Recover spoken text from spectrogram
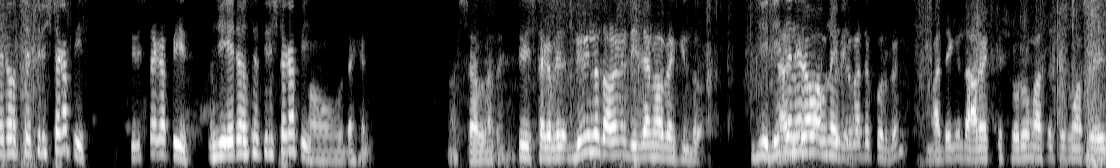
এটা হচ্ছে তিরিশ টাকা পিস তিরিশ টাকা পিস জি এটা হচ্ছে তিরিশ টাকা পিস ও দেখেন। মাশাআল্লাহ তিরিশ টাকা। বিভিন্ন ধরনের ডিজাইন হবে কিন্তু। জি ডিজাইনের অভাব নেই যোগাযোগ করবেন। বাদে কিন্তু আরও একটা শোরুম আছে শুধুমাত্র এই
